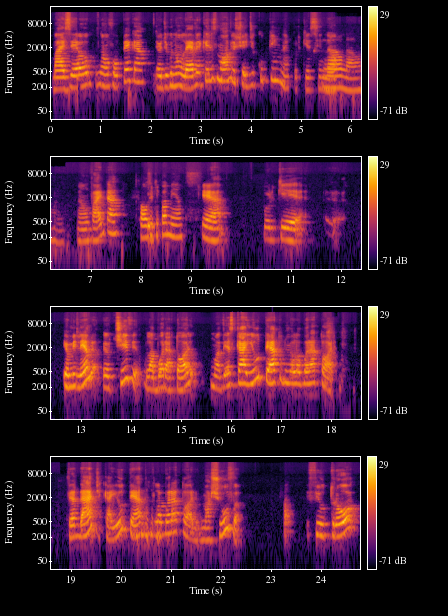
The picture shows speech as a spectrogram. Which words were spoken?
Mas eu não vou pegar. Eu digo, não leve aqueles móveis cheios de cupim, né? Porque senão. Não, não. Não vai dar. Só os equipamentos. É, porque eu me lembro, eu tive laboratório, uma vez caiu o teto do meu laboratório. Verdade, caiu o teto do laboratório. Uma chuva filtrou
